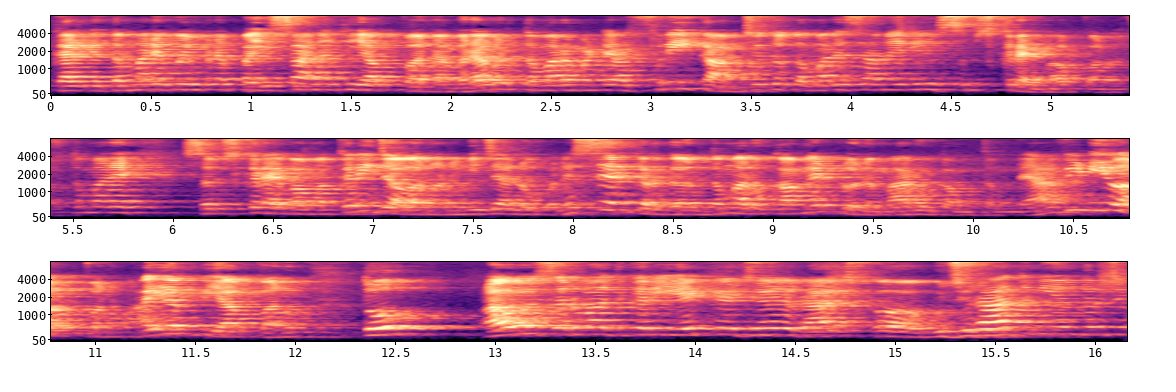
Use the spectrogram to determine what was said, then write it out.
કારણ કે તમારે કોઈ મને પૈસા નથી આપવાના, બરાબર? તમારા માટે આ ફ્રી કામ છે, તો તમારે સામે સબસ્ક્રાઇબ આપવાનું છે. તમારે સબસ્ક્રાઇબ આમાં કરી જવાનું અને બીજા લોકોને શેર કરી દેવાનું. તમારું કામ એટલું ને મારું કામ તમને આ વીડિયો આપવાનું આઈએમપી આપવાનું. તો આવો શરૂઆત કરીએ કે જે રાજ ગુજરાતની અંદર જે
